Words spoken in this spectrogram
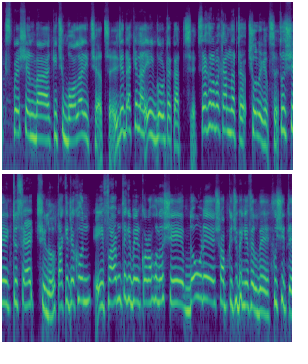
এক্সপ্রেশন বা কিছু বলার ইচ্ছা আছে। যে দেখেন এই গরুটা কাটছে। সে এখন আবার কান্নাটা চলে গেছে। তো সে একটু স্যাড ছিল। তাকে যখন এই ফার্ম থেকে বের করা হলো, সে দৌড়ে সবকিছু ভেঙে ফেলবে খুশিতে।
